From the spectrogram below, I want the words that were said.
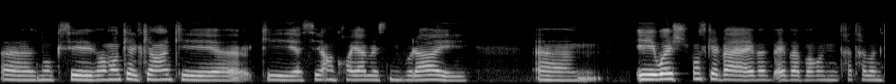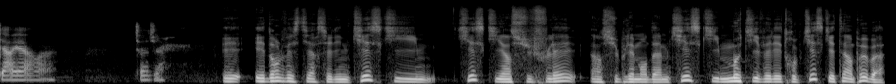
donc, c'est vraiment quelqu'un qui, est qui est assez incroyable à ce niveau-là. Et. Et ouais, je pense qu'elle va, elle va, elle va avoir une très très bonne carrière, euh, Georgia. Et, et, dans le vestiaire, Céline, qui est-ce qui, qui, est qui insufflait un supplément d'âme? Qui est-ce qui motivait les troupes? Qui est-ce qui était un peu. Bah,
